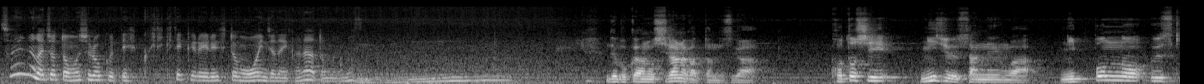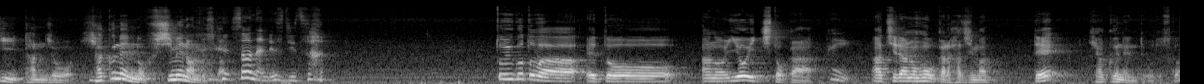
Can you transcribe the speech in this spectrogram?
そういうのがちょっと面白くて来てくれる人も多いんじゃないかなと思います、で僕はあの知らなかったんですが今年23年は日本のウイスキー誕生。100年の節目なんですか？そうなんです実はということはえっとあの夜市とかはい。あちらの方から始まって100年ってことですか？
